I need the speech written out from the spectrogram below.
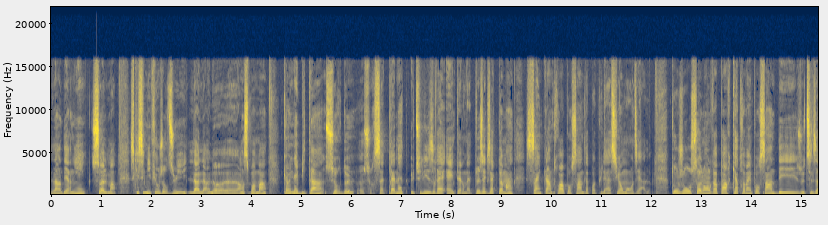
l'an dernier seulement. Ce qui signifie aujourd'hui, là, là, là, euh, en ce moment, qu'un habitant sur deux euh, sur cette planète utiliserait Internet. Plus exactement, 53% de la population mondiale. Toujours selon le rapport, 80% des utilisateurs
